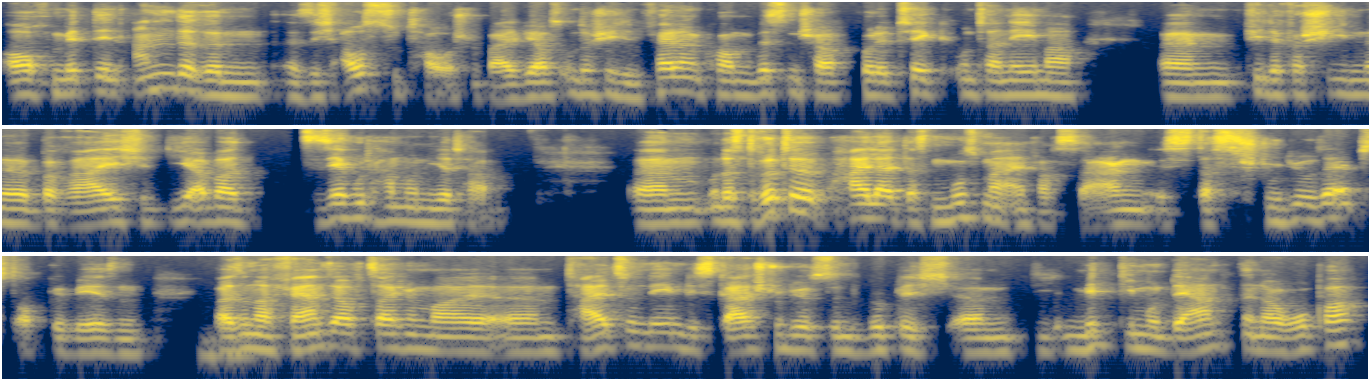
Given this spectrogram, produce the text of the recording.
auch mit den anderen äh, sich auszutauschen, weil wir aus unterschiedlichen Feldern kommen, Wissenschaft, Politik, Unternehmer, ähm, viele verschiedene Bereiche, die aber sehr gut harmoniert haben. Ähm, und das dritte Highlight, das muss man einfach sagen, ist das Studio selbst auch gewesen. Bei so einer Fernsehaufzeichnung mal ähm, teilzunehmen. Die Sky Studios sind wirklich ähm, die, mit die modernsten in Europa.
